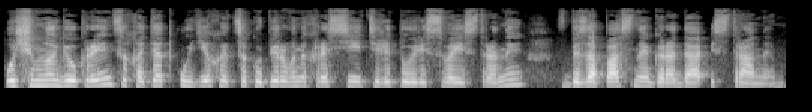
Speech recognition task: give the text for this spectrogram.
Очень многие украинцы хотят уехать с оккупированных Россией территорий своей страны в безопасные города и страны.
